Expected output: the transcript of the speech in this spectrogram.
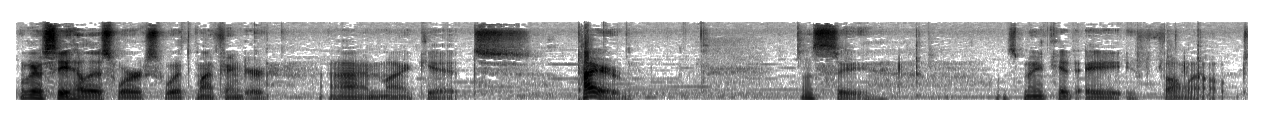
We're gonna see how this works with my finger. I might get tired. Let's see. Let's make it a Fallout.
